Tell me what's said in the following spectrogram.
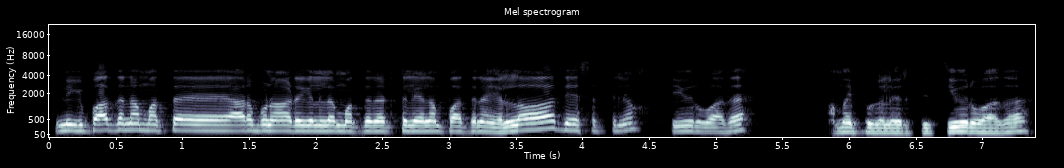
இன்னைக்கு பார்த்தோன்னா மற்ற அரபு நாடுகளில் மற்ற இடத்துல எல்லாம் பார்த்தோன்னா எல்லா தேசத்துலேயும் தீவிரவாத அமைப்புகள் இருக்குது தீவிரவாத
